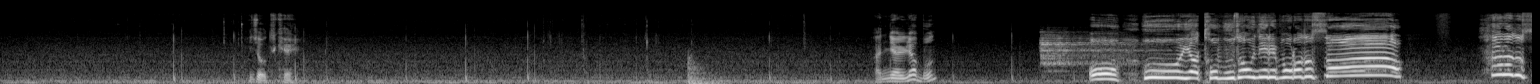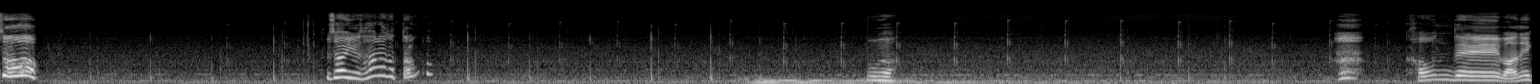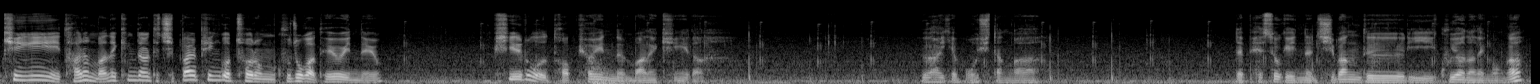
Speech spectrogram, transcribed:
이제 어떻게 해 안 열려 문? 어, 어, 야, 더 무서운 일이 벌어졌어! 사라졌어! 그 사이에 사라졌다고? 뭐야? 헉! 가운데 마네킹이 다른 마네킹들한테 짓밟힌 것처럼 구조가 되어 있네요. 피로 덮여 있는 마네킹이다. 으아 이게 무엇이단가? 내 뱃속에 있는 지방들이 구현화된 건가?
